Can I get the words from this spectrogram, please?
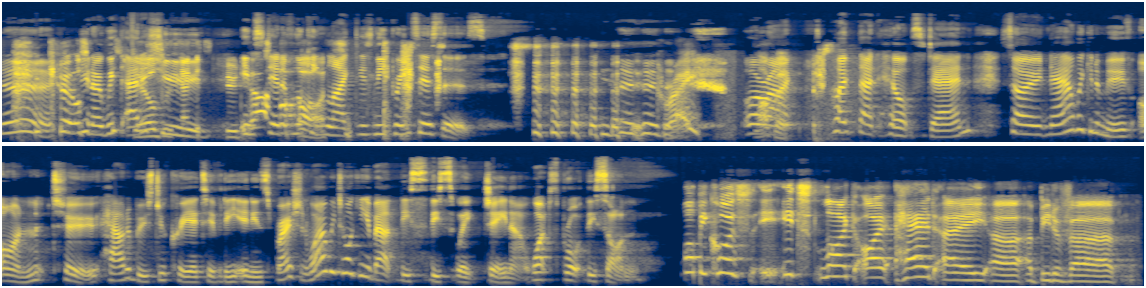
Yeah. Girls- you know, with girls with attitude, attitude. instead of Oh. looking like Disney princesses. Great. All Love right. Hope that helps, Dan. So now we're going to move on to how to boost your creativity and inspiration. Why are we talking about this this week, Gina? What's brought this on? Well, because it's like I had a uh, a bit of a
